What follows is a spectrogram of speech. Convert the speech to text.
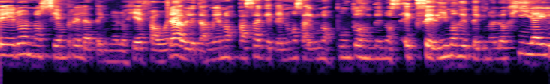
pero no siempre la tecnología es favorable. También nos pasa que tenemos algunos puntos donde nos excedimos de tecnología y,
